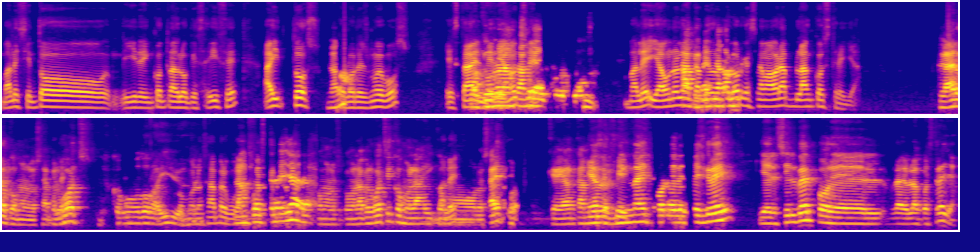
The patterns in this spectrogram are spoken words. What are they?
¿vale? Siento ir en contra de lo que se dice. Hay dos ¿No? colores nuevos. Está el Porque medianoche. ¿vale? Y a uno le Ah, han cambiado han color que se llama ahora blanco estrella, Claro, como los Apple Vale. Watch. es como doradillo. como ¿eh? los Apple Watch. Blanco estrella, como los, como el Apple Watch y como, la, y como Vale. los iPhone, que han cambiado el Midnight por el Space Gray y el Silver por el, el Blanco Estrella.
